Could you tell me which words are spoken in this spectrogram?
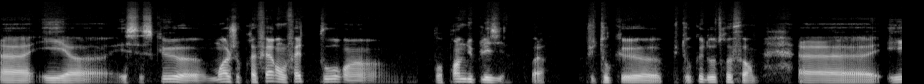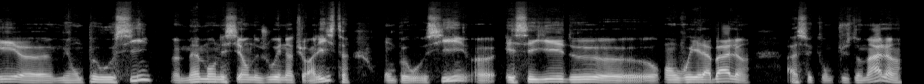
et, et c'est ce que moi je préfère en fait pour pour prendre du plaisir plutôt que plutôt que d'autres formes. Euh, et euh, mais on peut aussi, même en essayant de jouer naturaliste, on peut aussi euh, essayer de renvoyer la balle à ceux qui ont plus de mal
